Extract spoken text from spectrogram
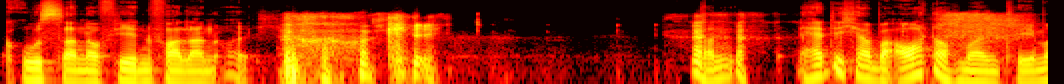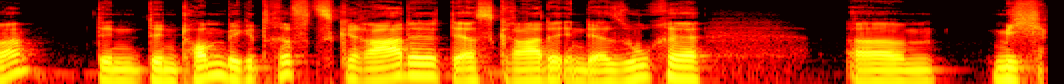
Gruß dann auf jeden Fall an euch. Okay. Dann hätte ich aber auch noch mal ein Thema. Den, den Tom betrifft es gerade, der ist gerade in der Suche. Ähm, mich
